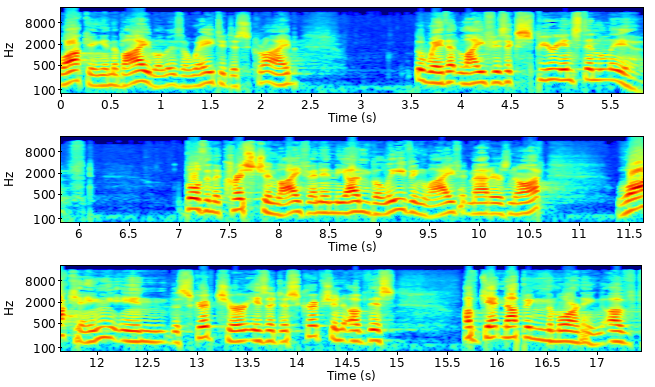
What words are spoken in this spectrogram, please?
Walking in the Bible is a way to describe the way that life is experienced and lived. Both in the Christian life and in the unbelieving life, it matters not. Walking in the scripture is a description of this, of getting up in the morning, of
